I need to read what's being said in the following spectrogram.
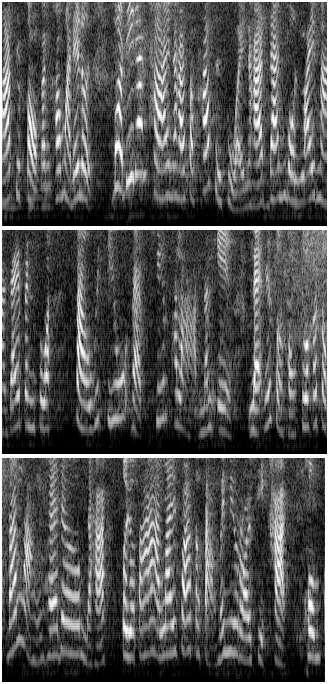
มารถติดต่อกันเข้ามาได้เลย บอดี้ด้านท้ายนะคะ สภาพสวยๆนะคะ ด้านบนไล่มาได้เป็นตัว เสาวิทยุแบบคีบฉลามนั่นเอง และในส่วนของตัวกระจกด้านหลังแท้เดิมนะคะโตโยต้าไล่ฟ้าต่างๆ ไม่มีรอยฉีกขาดโคมไฟ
